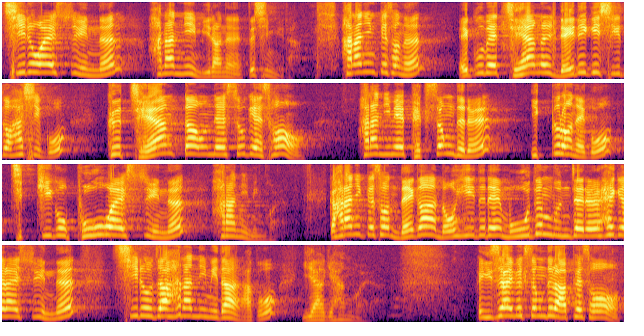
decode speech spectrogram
치료할 수 있는 하나님이라는 뜻입니다. 하나님께서는 애굽에 재앙을 내리기시기도 하시고 그 재앙 가운데 속에서 하나님의 백성들을 이끌어내고 지키고 보호할 수 있는 하나님인 거예요. 그러니까 하나님께서 내가 너희들의 모든 문제를 해결할 수 있는 치료자 하나님이다라고 이야기한 거예요. 이스라엘 백성들 앞에서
